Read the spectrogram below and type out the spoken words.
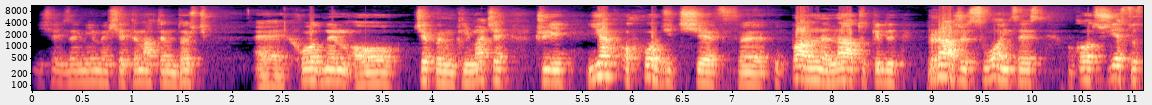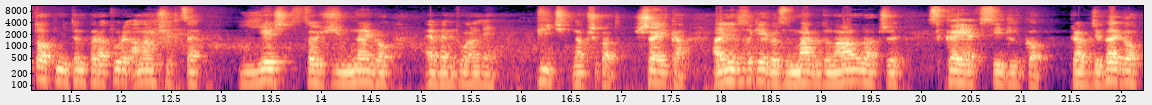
Dzisiaj zajmiemy się tematem dość e, chłodnym, o ciepłym klimacie, czyli jak ochłodzić się w e, upalne lato, kiedy praży słońce, jest około 30 stopni temperatury, a nam się chce jeść coś zimnego, ewentualnie pić na przykład szejka, ale nie z takiego z McDonalda czy z KFC, tylko prawdziwego,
